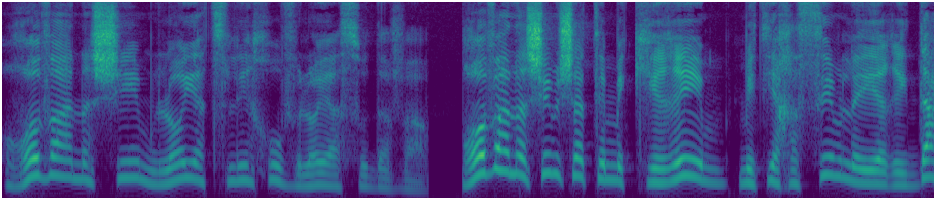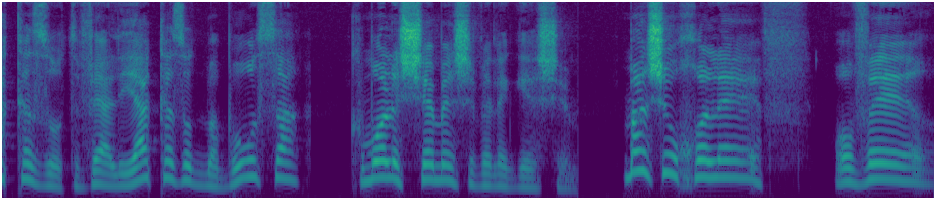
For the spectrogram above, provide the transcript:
רוב האנשים לא יצליחו ולא יעשו דבר. רוב האנשים שאתם מכירים מתייחסים לירידה כזאת ועלייה כזאת בבורסה כמו לשמש ולגשם. משהו חולף, עובר,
